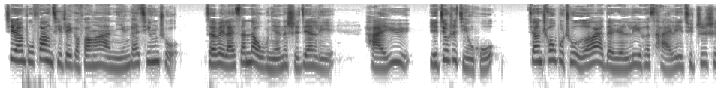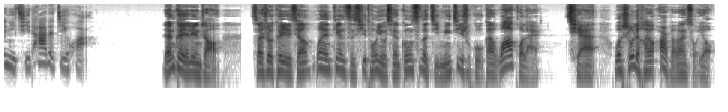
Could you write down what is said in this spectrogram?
既然不放弃这个方案，你应该清楚，在未来三到五年的时间里，海域也就是锦湖将抽不出额外的人力和财力去支持你其他的计划。”人可以另找，再说可以将万电子系统有限公司的几名技术骨干挖过来。钱我手里还有二百万左右，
